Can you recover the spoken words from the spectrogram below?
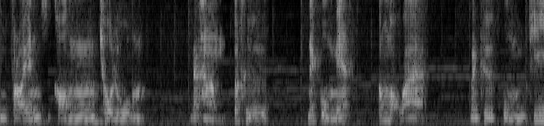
influence ของโชว์รูมนะครับ ก็คือในกลุ่มเนี้ยต้องบอกว่ามันคือกลุ่มที่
